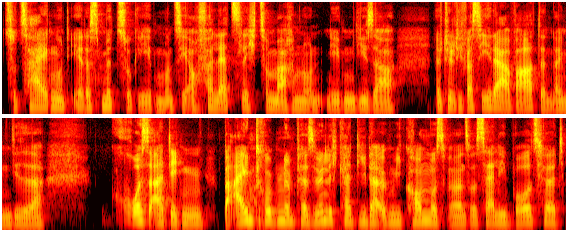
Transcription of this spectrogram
zu zeigen und ihr das mitzugeben und sie auch verletzlich zu machen und neben dieser, natürlich was jeder erwartet, neben dieser großartigen, beeindruckenden Persönlichkeit, die da irgendwie kommen muss, wenn man so Sally Bowles hört,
